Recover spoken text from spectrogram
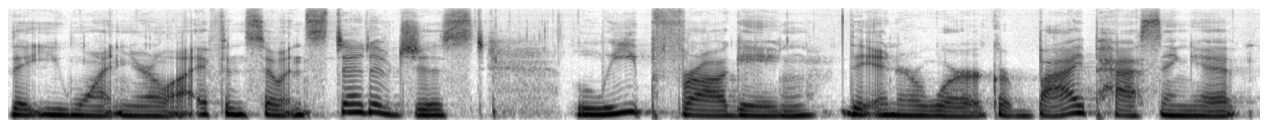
that you want in your life. And so instead of just leapfrogging the inner work or bypassing it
